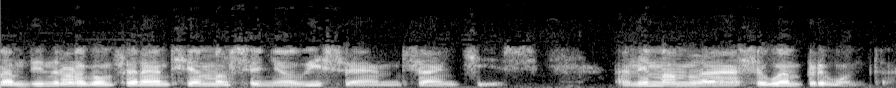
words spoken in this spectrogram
vam tindre una conferència amb el senyor Vicent Sánchez. Anem amb la següent pregunta.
